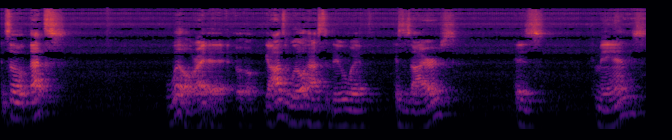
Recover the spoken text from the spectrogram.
And so that's will, right? Uh, uh, God's will has to do with his desires, his commands,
